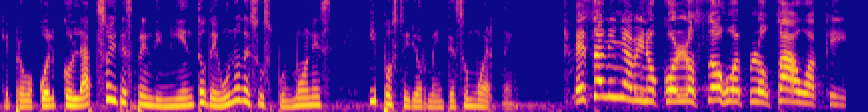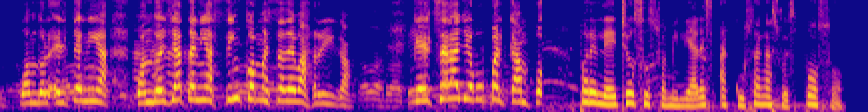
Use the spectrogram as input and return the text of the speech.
que provocó el colapso y desprendimiento de uno de sus pulmones y posteriormente su muerte. Esa niña vino con los ojos explotados aquí, cuando él tenía, cuando él ya tenía cinco meses de barriga, que él se la llevó para el campo. Por el hecho, sus familiares acusan a su esposo,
